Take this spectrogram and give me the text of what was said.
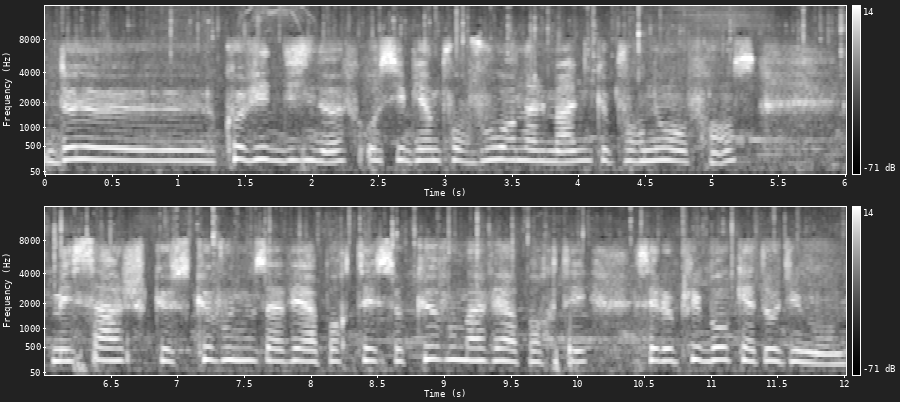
de Covid-19, aussi bien pour vous en Allemagne que pour nous en France. Mais sache que ce que vous nous avez apporté, ce que vous m'avez apporté, c'est le plus beau cadeau du monde.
